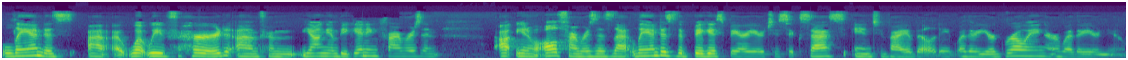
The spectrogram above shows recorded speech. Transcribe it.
land is uh, what we've heard um, from young and beginning farmers and uh, you know all farmers is that land is the biggest barrier to success and to viability, whether you're growing or whether you're new.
